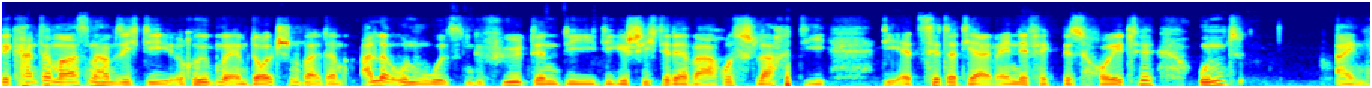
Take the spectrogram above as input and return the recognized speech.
Bekanntermaßen haben sich die Römer im deutschen Wald am allerunwohlsten gefühlt, denn die, die Geschichte der Varusschlacht, die, die erzittert ja im Endeffekt bis heute. Und ein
